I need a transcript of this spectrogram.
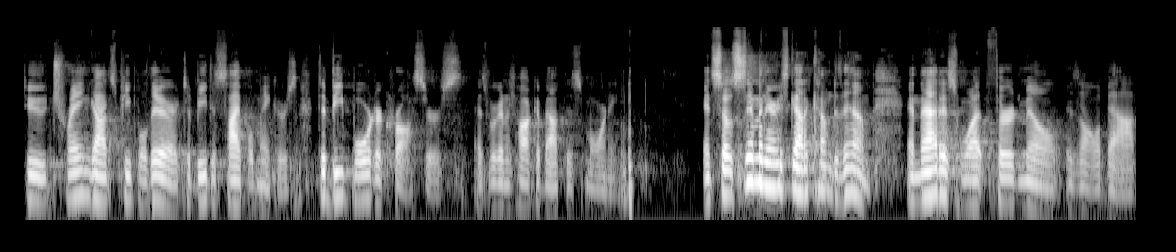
to train God's people there to be disciple makers, to be border crossers, as we're going to talk about this morning. And so seminary's got to come to them. And that is what Third Mill is all about,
